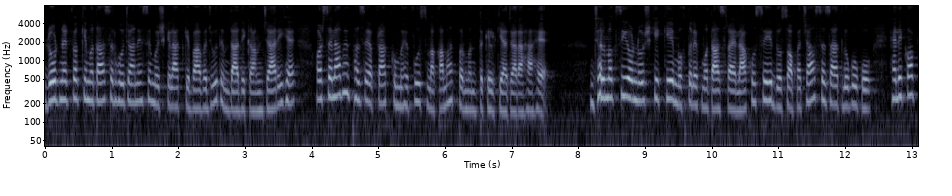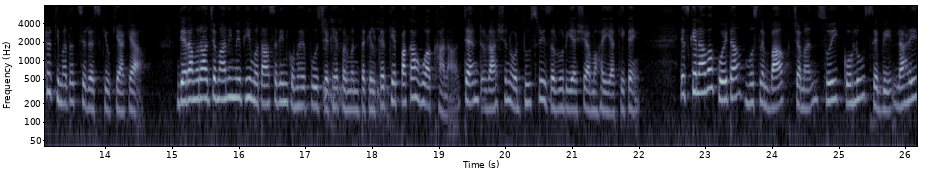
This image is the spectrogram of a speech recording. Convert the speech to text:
रोड नेटवर्क के मुतासर हो जाने से मुश्किल के बावजूद इमदादी काम जारी है और सैलाब में फंसे अफराद को महफूज मकाम पर मुंतकिल किया जा रहा है। झलमक्सी और नोशकी के मुख्तलिफ़ मुतासर इलाकों से दो सौ पचास से ज़्यादा लोगों को हेलीकॉप्टर की मदद से रेस्क्यू किया गया। डेरा मुराद जमाली में भी मुतासरीन को महफूज जगह पर मुंतकिल करके पका हुआ खाना, टेंट, राशन और दूसरी ज़रूरी अशिया मुहैया की गई। इसके अलावा कोयटा, मुस्लिम बाग, चमन, सुई, कोहलू सिब्बी लाहड़ी,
